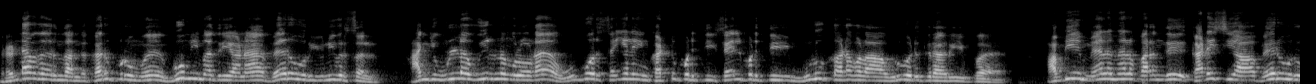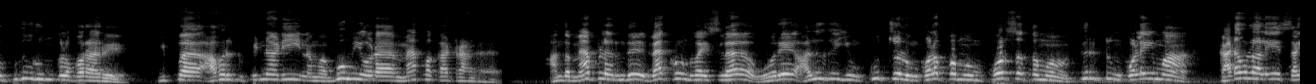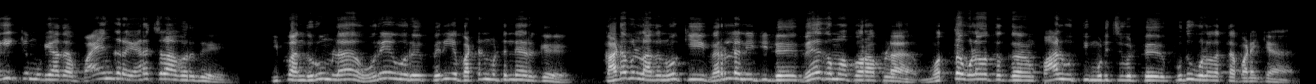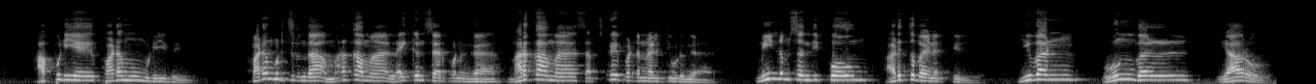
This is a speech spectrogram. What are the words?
ரெண்டாவதா இருந்த அந்த கருப்பு ரூமு பூமி மாதிரியான வேற ஒரு யுனிவர்சல் அங்கே உள்ள உயிரினங்களோட ஒவ்வொரு செயலையும் கட்டுப்படுத்தி செயல்படுத்தி முழு கடவுளா உருவெடுக்கிறாரு இப்ப. அப்படியே மேல மேல பறந்து கடைசியா வேற ஒரு புது ரூமுக்குள்ள போறாரு. இப்ப அவருக்கு பின்னாடி நம்ம பூமியோட மேப்பை காட்டுறாங்க. அந்த மேப்ல இருந்து பேக்ரவுண்ட் வாய்ஸ்ல ஒரே அழுகையும் கூச்சலும் குழப்பமும் போர் சத்தமும் திருட்டும் கொலையுமா கடவுளாலேயே சகிக்க முடியாத பயங்கர இறைச்சலா வருது. இப்ப அந்த ரூம்ல ஒரே ஒரு பெரிய பட்டன் மட்டும்தான் இருக்கு. கடவுள் அதை நோக்கி விரல நீட்டிட்டு வேகமா போறாப்புல. மொத்த உலகத்துக்கும் பால் ஊத்தி முடிச்சு விட்டு புது உலகத்தை படைக்க. அப்படியே படமும் முடியுது. படம் பிடிச்சிருந்தா மறக்காம லைக் அண்ட் ஷேர் பண்ணுங்க. மறக்காம சப்ஸ்கிரைப் பட்டன் அழுத்தி விடுங்க. மீண்டும் சந்திப்போம். அடுத்த பயணத்தில். இவன் உங்கள் யாரோ?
